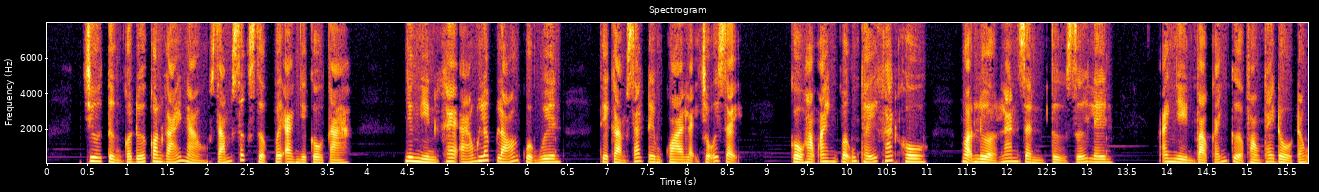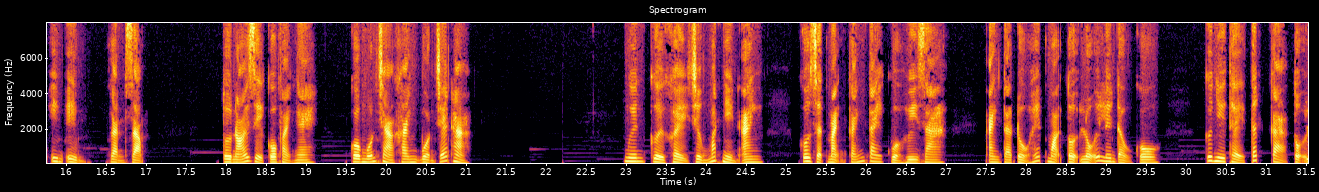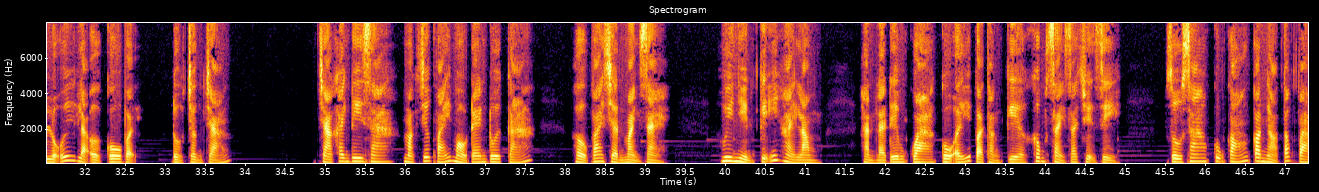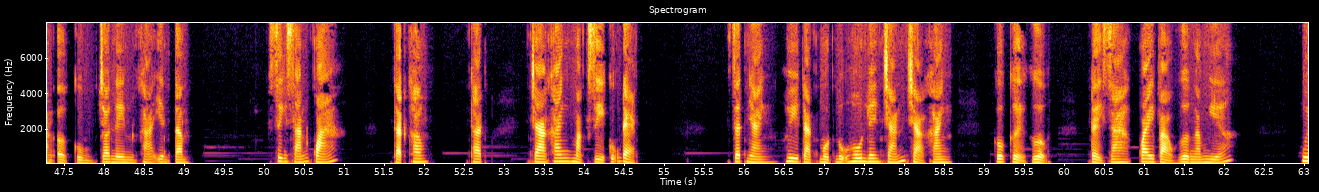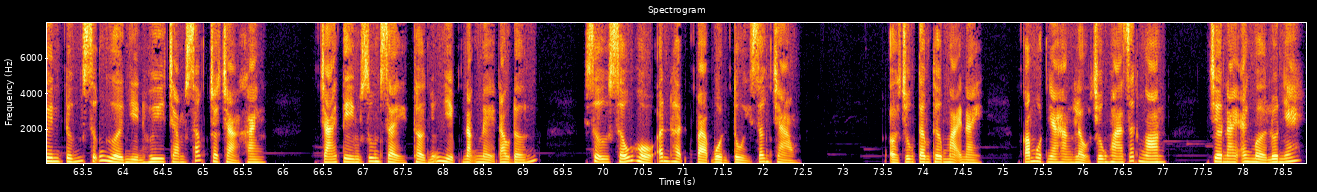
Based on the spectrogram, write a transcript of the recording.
Chưa từng có đứa con gái nào dám sức sược với anh như cô ta. Nhưng nhìn khe áo lấp ló của Nguyên thì cảm giác đêm qua lại trỗi dậy. Cổ họng anh bỗng thấy khát khô, ngọn lửa lan dần từ dưới lên. Anh nhìn vào cánh cửa phòng thay đồ đóng im ỉm, gằn giọng. Tôi nói gì cô phải nghe, cô muốn trà khanh buồn chết hả? Nguyên cười khẩy trừng mắt nhìn anh, cô giật mạnh cánh tay của Huy ra. Anh ta đổ hết mọi tội lỗi lên đầu cô. Cứ như thể tất cả tội lỗi là ở cô vậy, đổ chân tráng. Trà Khanh đi ra mặc chiếc váy màu đen đuôi cá, hở vai trần mảnh rẻ. Huy nhìn kỹ hài lòng, hẳn là đêm qua cô ấy và thằng kia không xảy ra chuyện gì. Dù sao cũng có con nhỏ tóc vàng ở cùng cho nên khá yên tâm. Xinh xắn quá. Thật không? Thật, Trà Khanh mặc gì cũng đẹp. Rất nhanh, Huy đặt một nụ hôn lên trán Trà Khanh. Cô cười gượng, đẩy ra quay vào gương ngắm nghía. Nguyên đứng sững người nhìn Huy chăm sóc cho Trà Khanh. Trái tim run rẩy thở những nhịp nặng nề đau đớn. Sự xấu hổ ân hận và buồn tủi dâng trào. Ở trung tâm thương mại này có một nhà hàng lẩu Trung Hoa rất ngon. Trưa nay anh mời luôn nhé.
